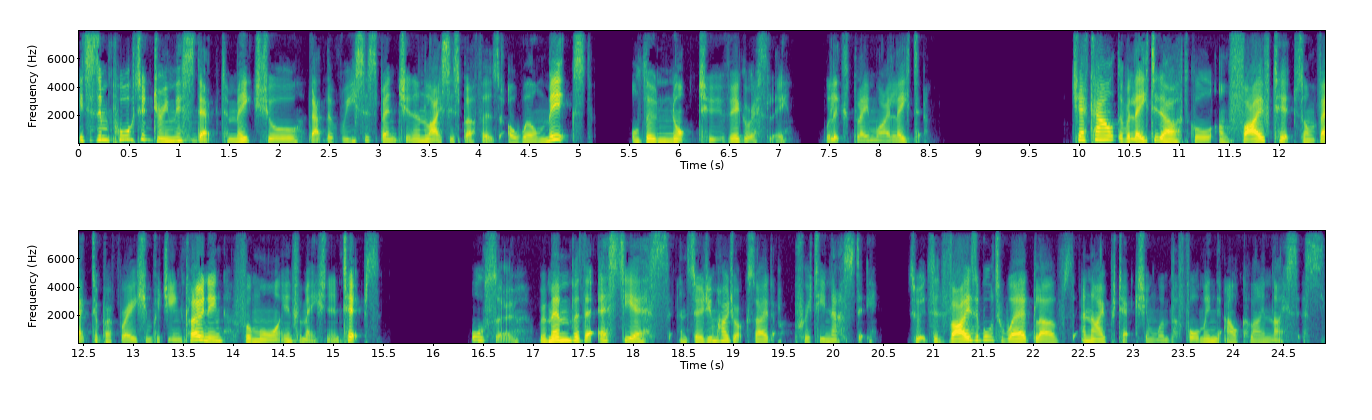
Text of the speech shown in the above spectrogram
It is important during this step to make sure that the resuspension and lysis buffers are well mixed, although not too vigorously. We'll explain why later. Check out the related article on 5 tips on vector preparation for gene cloning for more information and tips. Also, remember that SDS and sodium hydroxide are pretty nasty, so it's advisable to wear gloves and eye protection when performing alkaline lysis.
